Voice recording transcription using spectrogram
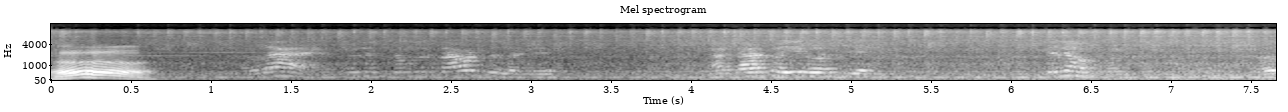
હા. તો છે. તો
